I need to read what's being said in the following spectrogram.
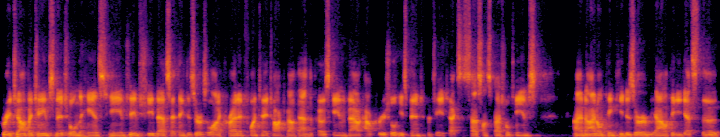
Great job by James Mitchell and the hands team. James Shibest, I think, deserves a lot of credit. Fuente talked about that in the post game about how crucial he's been to Virginia Tech's success on special teams. And I don't think he deserves, I don't think he gets the,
